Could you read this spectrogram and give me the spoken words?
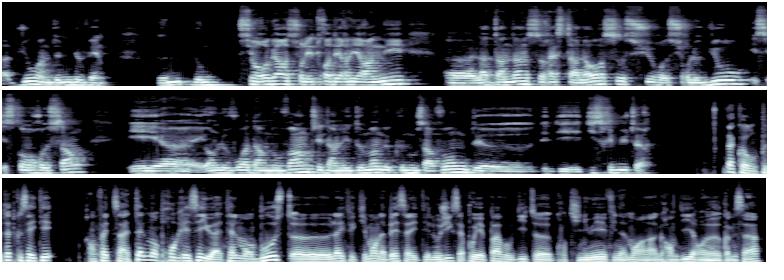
la bio en 2020. Donc, si on regarde sur les trois dernières années, la tendance reste à la hausse sur le bio, et c'est ce qu'on ressent. Euh, et, on le voit dans nos ventes et dans les demandes que nous avons de, des distributeurs. D'accord, donc peut-être que ça a été en fait, ça a tellement progressé, il y a tellement boost. Euh, là, effectivement, la baisse a été logique. Ça pouvait pas, vous dites, euh, continuer finalement à grandir comme ça.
